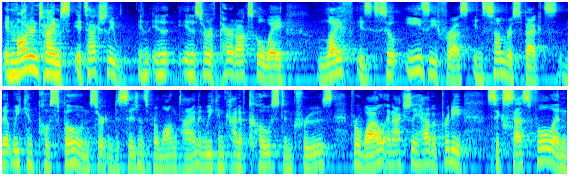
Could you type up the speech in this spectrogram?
in modern times, it's actually, in, in, a, in a sort of paradoxical way, life is so easy for us in some respects that we can postpone certain decisions for a long time and we can kind of coast and cruise for a while and actually have a pretty successful and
